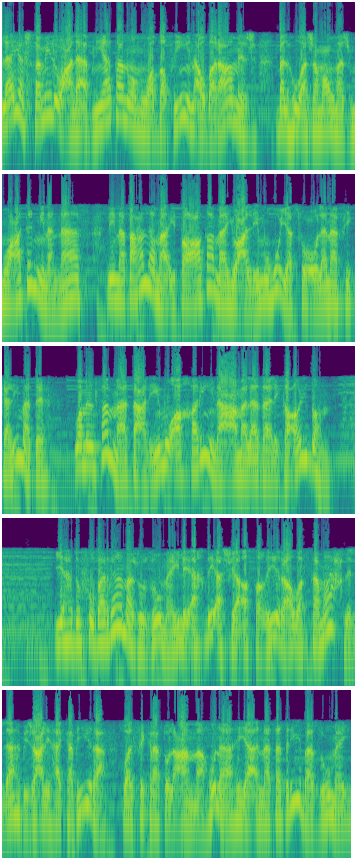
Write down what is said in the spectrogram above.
لا يشتمل على أبنية وموظفين أو برامج بل هو جمع مجموعة من الناس لنتعلم إطاعة ما يعلمه يسوع لنا في كلمته ومن ثم تعليم آخرين عمل ذلك أيضا. يهدف برنامج زومي لأخذ أشياء صغيرة والسماح لله بجعلها كبيرة والفكرة العامة هنا هي أن تدريب زومي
